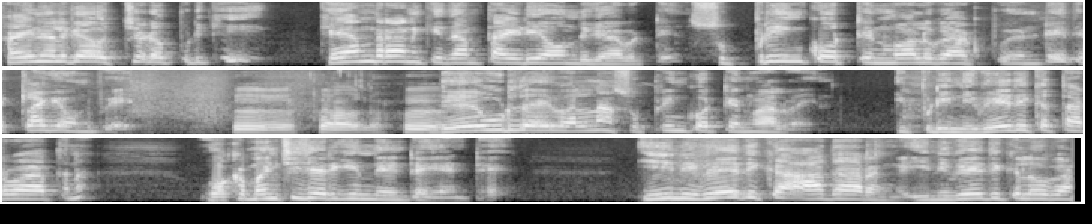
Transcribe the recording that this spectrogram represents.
ఫైనల్గా వచ్చేటప్పటికి కేంద్రానికి ఇదంతా ఐడియా ఉంది కాబట్టి సుప్రీంకోర్టు ఇన్వాల్వ్ కాకపోయి ఉంటే ఇది ఇట్లాగే ఉండిపోయేది. దేవుడి దయ వలన సుప్రీంకోర్టు ఇన్వాల్వ్ అయింది. ఇప్పుడు ఈ నివేదిక తర్వాతన ఒక మంచి జరిగింది ఏంటంటే ఈ నివేదిక ఆధారంగా ఈ నివేదికలో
